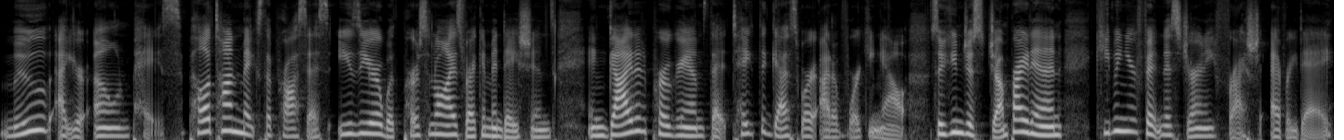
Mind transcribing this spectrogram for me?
Move at your own pace. Peloton makes the process easier with personalized recommendations and guided programs that take the guesswork out of working out so you can just jump right in, keeping your fitness journey fresh every day.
